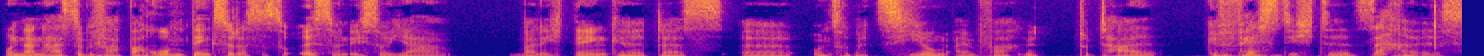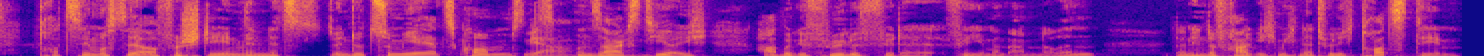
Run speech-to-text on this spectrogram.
Und dann hast du gefragt, warum denkst du, dass es so ist? Und ich so, ja, weil ich denke, dass äh, unsere Beziehung einfach eine total gefestigte Sache ist. Trotzdem musst du ja auch verstehen, wenn jetzt, wenn du zu mir jetzt kommst Ja. und sagst hier, ich habe Gefühle für der, für jemand anderen, dann hinterfrage ich mich natürlich trotzdem,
